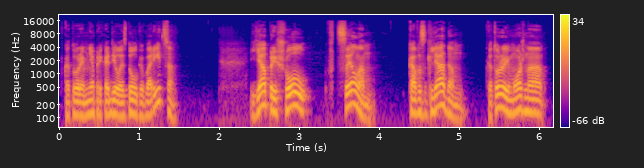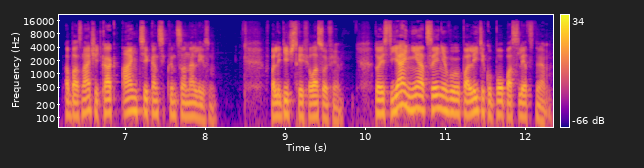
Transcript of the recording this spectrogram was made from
в которой мне приходилось долго вариться, я пришел в целом ко взглядам, которые можно обозначить как антиконсеквенционализм в политической философии. То есть я не оцениваю политику по последствиям.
